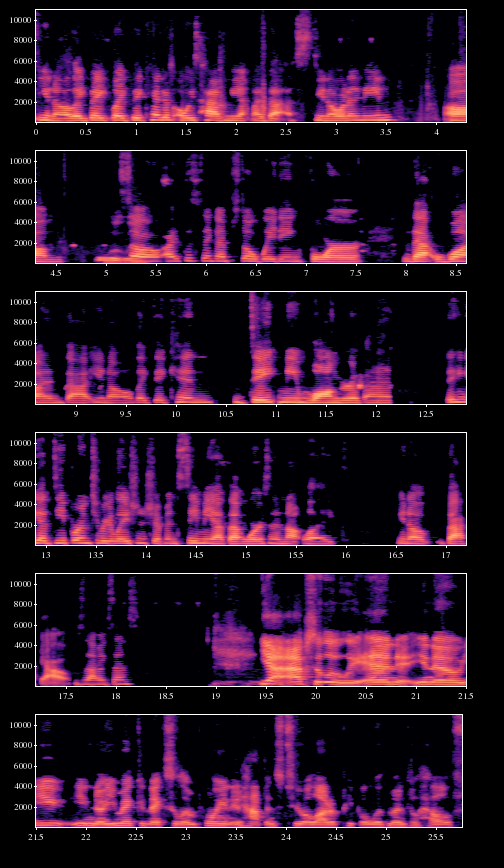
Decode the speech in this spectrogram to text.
you know like they like they can't just always have me at my best. You know what I mean? Um, Absolutely. So I just think I'm still waiting for that one that you know like they can date me longer than they can get deeper into relationship and see me at that worst and not like you know back out. Does that make sense? Yeah absolutely. And you know you you know you make an excellent point. It happens to a lot of people with mental health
